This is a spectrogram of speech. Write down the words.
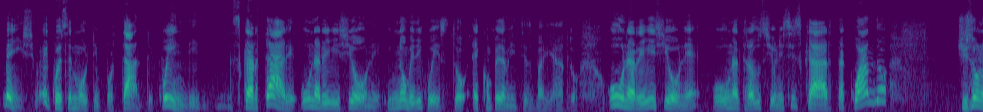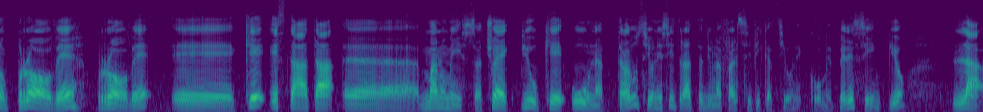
benissimo, e questo è molto importante, quindi scartare una revisione in nome di questo è completamente sbagliato. Una revisione o una traduzione si scarta quando ci sono prove, prove eh, che è stata eh, manomessa, cioè più che una traduzione si tratta di una falsificazione, come per esempio la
